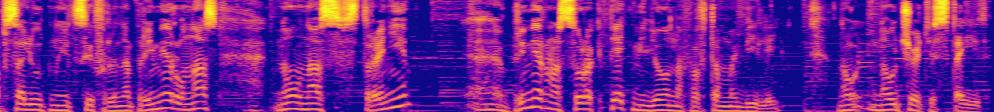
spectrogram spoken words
абсолютные цифры. Например, у нас, ну, у нас в стране э, примерно 45 миллионов автомобилей на, на учете стоит.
